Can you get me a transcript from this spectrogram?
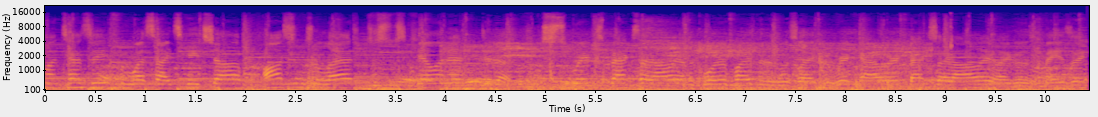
Montesi from Westside Skate Shop. Austin Gillette just was killing it. Did a switch backside ollie on the quarter pipe, and it was like Rick Howard backside ollie. Like it was amazing.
